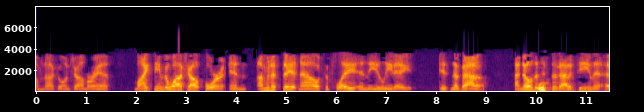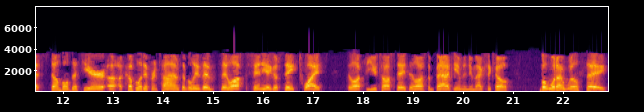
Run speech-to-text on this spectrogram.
I'm not going Ja Morant. My team to watch out for, and I'm going to say it now, to play in the Elite Eight is Nevada. I know that this Nevada team that has stumbled this year uh, a couple of different times. I believe they they lost to San Diego State twice. They lost to Utah State. They lost a bad game to New Mexico. But what I will say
